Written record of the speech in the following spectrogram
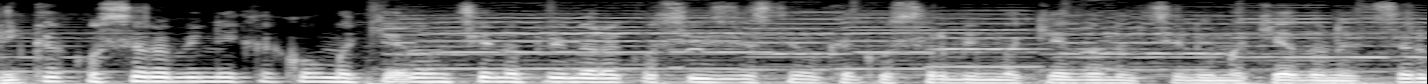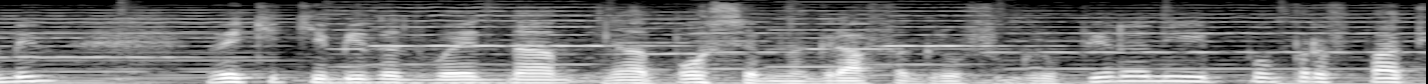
никако срби, никако македонци, например, ако се изјаснил како србин македонец или македонец србин, веќе ќе бидат во една посебна графа групирани и по прв пат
